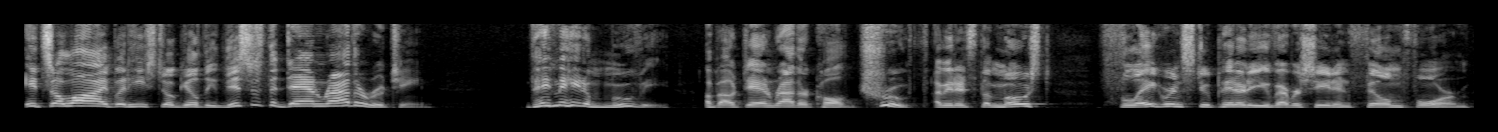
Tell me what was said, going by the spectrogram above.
It's a lie, but he's still guilty. This is the Dan Rather routine. They made a movie about Dan Rather called Truth. I mean, it's the most flagrant stupidity you've ever seen in film form.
